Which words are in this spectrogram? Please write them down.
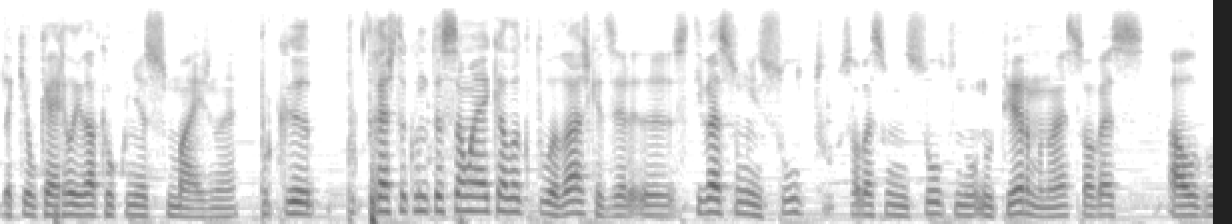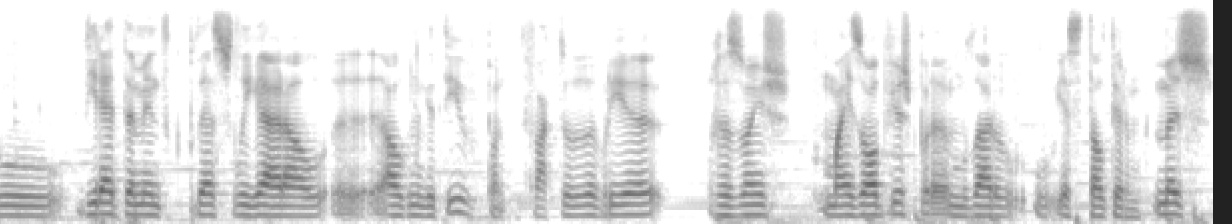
daquilo que é a realidade que eu conheço mais, não é? Porque, porque de resto a conotação é aquela que tu a dás, quer dizer, eh, se tivesse um insulto, se houvesse um insulto no, no termo, não é? Se houvesse algo diretamente que pudesses ligar ao, uh, algo negativo, bom, de facto haveria razões mais óbvias para mudar o, o, esse tal termo. Mas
